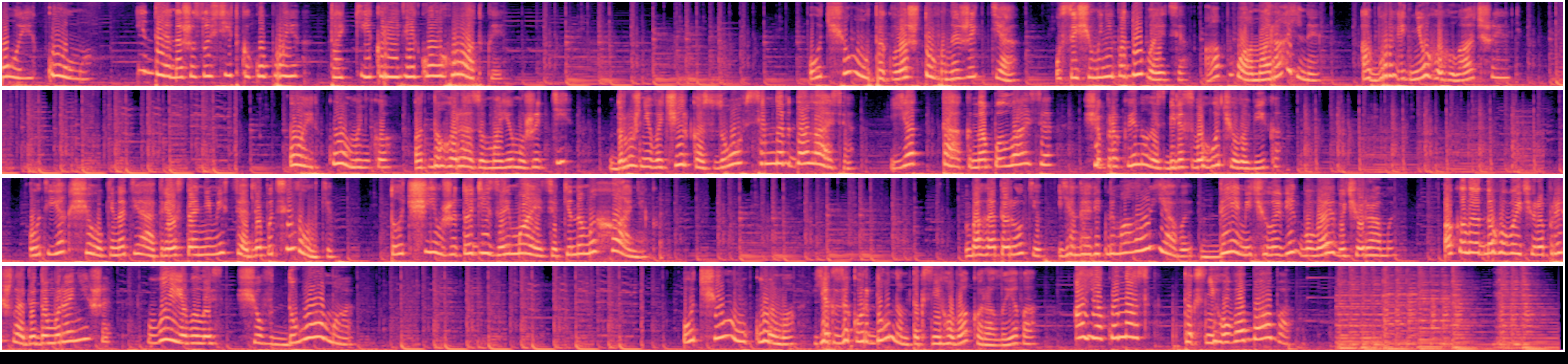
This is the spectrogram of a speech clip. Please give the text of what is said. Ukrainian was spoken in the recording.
Ой, кумо, і де наша сусідка купує такі криві колготки? От чому так влаштоване життя? Усе, що мені подобається, або аморальне, або від нього гладшають. Ой, куменько, одного разу в моєму житті дружня вечірка зовсім не вдалася. Я так напилася, що прокинулась біля свого чоловіка. От якщо у кінотеатрі останні місця для поцілунків, то чим же тоді займається кіномеханік? Багато років я навіть не мала уяви, де мій чоловік буває вечорами. А коли одного вечора прийшла додому раніше, виявилось, що вдома. От чому, кума, як за кордоном, так снігова королева, а як у нас, так снігова баба.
